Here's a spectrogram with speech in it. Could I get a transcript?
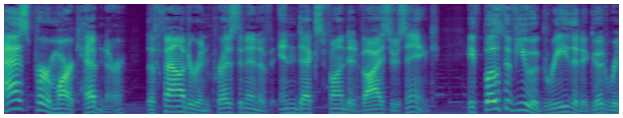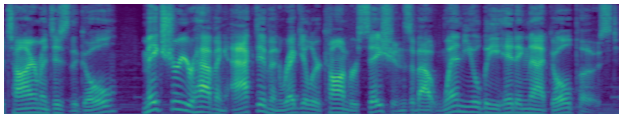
As per Mark Hebner, the founder and president of Index Fund Advisors Inc., if both of you agree that a good retirement is the goal, make sure you're having active and regular conversations about when you'll be hitting that goalpost.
